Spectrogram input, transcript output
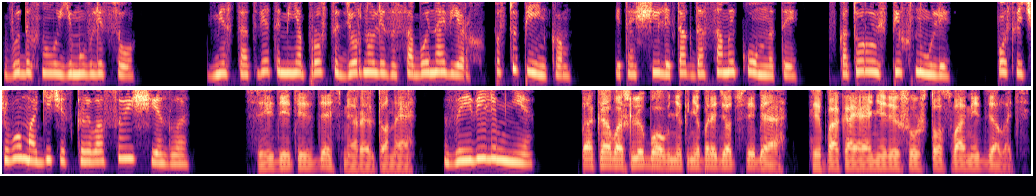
выдохнула ему в лицо. Вместо ответа меня просто дернули за собой наверх, по ступенькам, и тащили так до самой комнаты, в которую впихнули, после чего магическое лосо исчезло. «Сидите здесь, Мерельтоне», — заявили мне. «Пока ваш любовник не придет в себя, и пока я не решу, что с вами делать».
